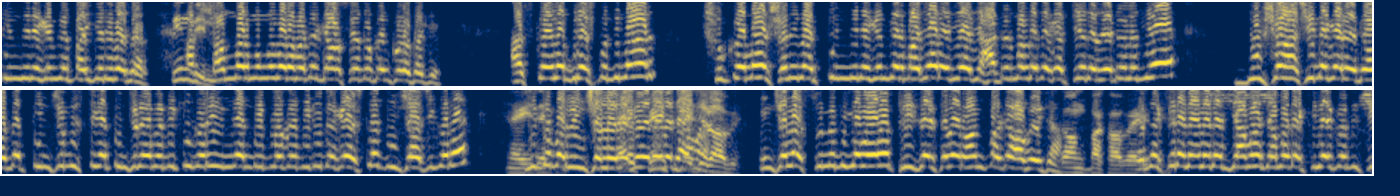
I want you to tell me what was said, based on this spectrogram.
তিন দিন এখানকার পাইকারি বাজার। সোমবার মঙ্গলবার আমাদের গাউসিয়া দোকান খোলা থাকে। আজকে হলো বৃহস্পতিবার শুক্রবার শনিবার তিন দিন এখানকার বাজার। এই যে হাটের মালটা দেখাচ্ছি এটা রেট হলো গিয়ে দুশো আশি টাকা রেট অর্থাৎ তিনশো বিশ টাকা তিনশো টাকা বিক্রি করি ইন্ডিয়ান ডিপ্লকের ভিডিও দেখে আসলে দুশো আশি করে পারব ইনশাল্লাহ। ইনশাল্লাহ হবে। ফ্রি সাইজ হবে রং পাকা হবে এটা। রং পাক হবে এটা এটা জামা জামাটা ক্লিয়ার করে দিচ্ছি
